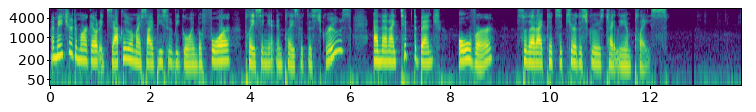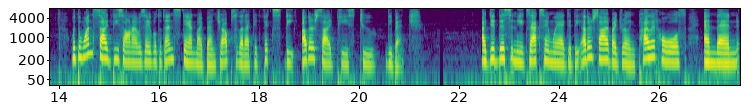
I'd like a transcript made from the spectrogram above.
I made sure to mark out exactly where my side piece would be going before placing it in place with the screws and then I tipped the bench over so that I could secure the screws tightly in place. With the one side piece on, I was able to then stand my bench up so that I could fix the other side piece to the bench. I did this in the exact same way I did the other side by drilling pilot holes and then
